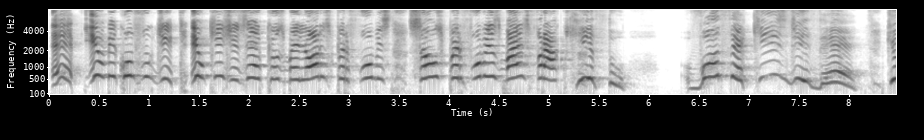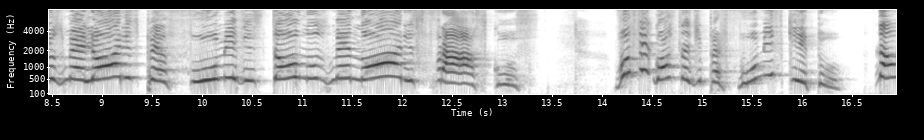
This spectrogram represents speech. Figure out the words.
é, eu me confundi. Eu quis dizer que os melhores perfumes são os perfumes mais fracos. Kisso, você quis dizer que os melhores perfumes estão nos menores frascos. Você gosta de perfumes, Kito? Não,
